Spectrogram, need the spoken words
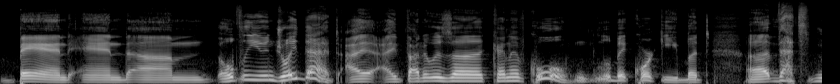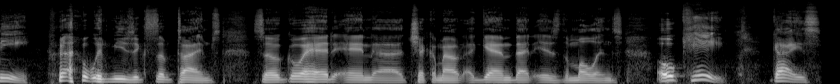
Band, and um, hopefully you enjoyed that. I, I thought it was uh, kind of cool, a little bit quirky, but uh, that's me with music sometimes. So go ahead and uh, check them out. Again, that is the Mullens. Okay, guys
